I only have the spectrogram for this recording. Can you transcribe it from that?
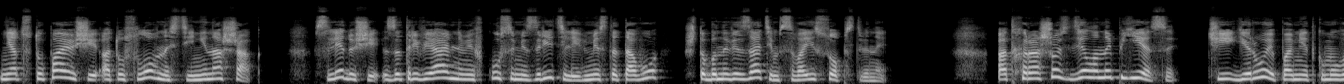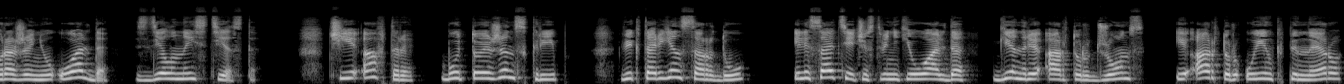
не отступающей от условностей ни на шаг, следующей за тривиальными вкусами зрителей вместо того, чтобы навязать им свои собственные. От хорошо сделанной пьесы, чьи герои, по меткому выражению Уальда, сделаны из теста, чьи авторы, будь то и Жен Скрип, Викториен Сарду или соотечественники Уальда Генри Артур Джонс и Артур Уинг Пинеро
